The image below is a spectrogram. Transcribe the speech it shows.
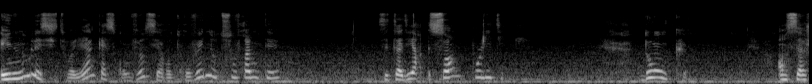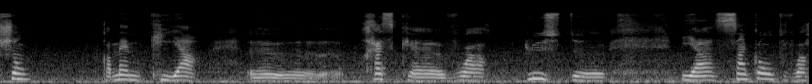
Et nous, les citoyens, qu'est-ce qu'on veut? C'est retrouver notre souveraineté. C'est-à-dire sans politique. Donc, en sachant quand même qu'il y a euh, presque, voire plus de... Il y a 50, voire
